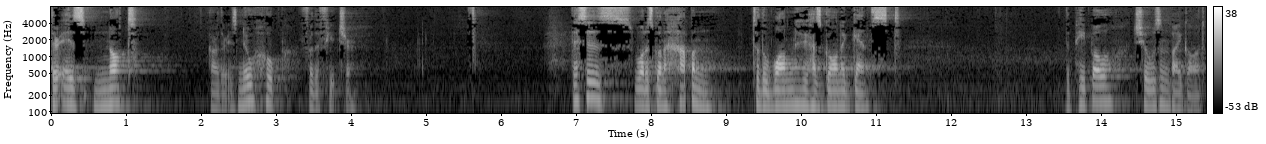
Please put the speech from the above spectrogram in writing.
there is not, or there is no hope for the future. This is what is going to happen to the one who has gone against the people chosen by God.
